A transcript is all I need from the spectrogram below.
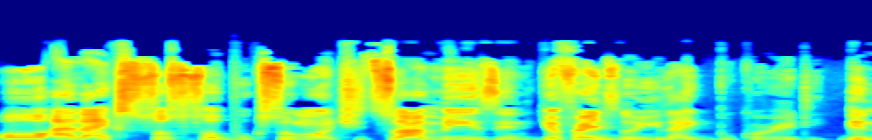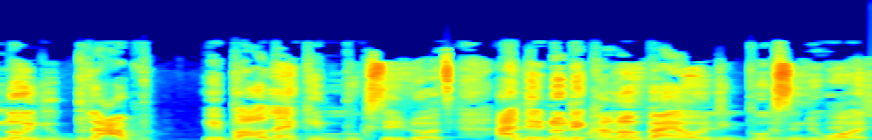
oh i like so so so book so much. It's so amazing. Your friends know you like book already. They know you blab about liking books, a lot and they know they But cannot buy all the books in the world.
